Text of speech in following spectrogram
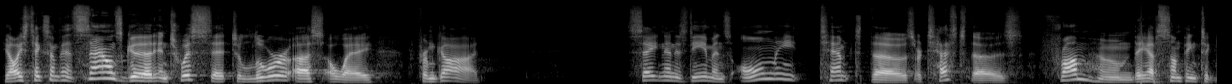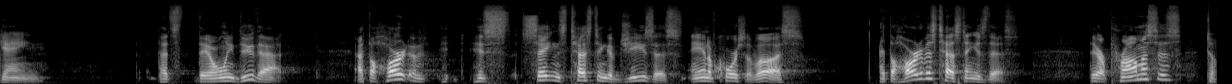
He always takes something that sounds good and twists it to lure us away from God. Satan and his demons only tempt those or test those from whom they have something to gain. That's, they only do that. At the heart of his, Satan's testing of Jesus, and of course of us, at the heart of his testing is this there are promises to,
